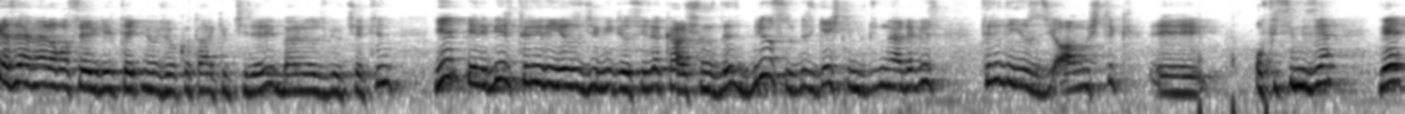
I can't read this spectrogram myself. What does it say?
Herkese merhaba sevgili Teknoloji Oku takipçileri. Ben Özgür Çetin. Yepyeni bir 3D yazıcı videosuyla karşınızdayız. Biliyorsunuz biz geçtiğimiz günlerde bir 3D yazıcı almıştık e, ofisimize. Ve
